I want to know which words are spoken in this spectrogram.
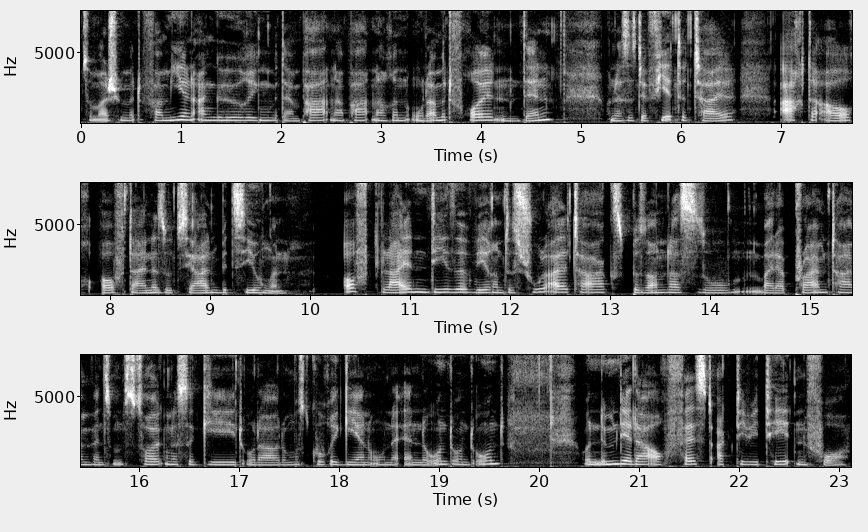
zum Beispiel mit Familienangehörigen, mit deinem Partner, Partnerin oder mit Freunden. Denn, und das ist der vierte Teil, achte auch auf deine sozialen Beziehungen. Oft leiden diese während des Schulalltags, besonders so bei der Primetime, wenn es ums Zeugnisse geht oder du musst korrigieren ohne Ende und, und, und. Und nimm dir da auch fest Aktivitäten vor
